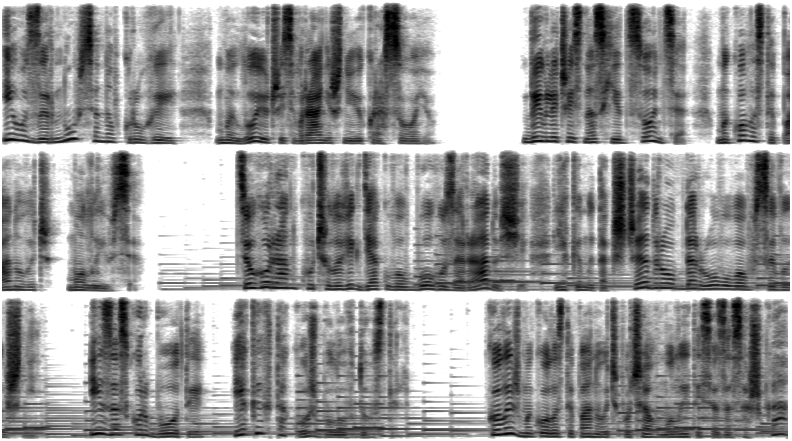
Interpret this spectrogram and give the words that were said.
і озирнувся навкруги, милуючись вранішньою красою. Дивлячись на схід сонця, Микола Степанович молився. Цього ранку чоловік дякував Богу за радощі, якими так щедро обдаровував Всевишній, і за скорботи, яких також було вдосталь. Коли ж Микола Степанович почав молитися за Сашка,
